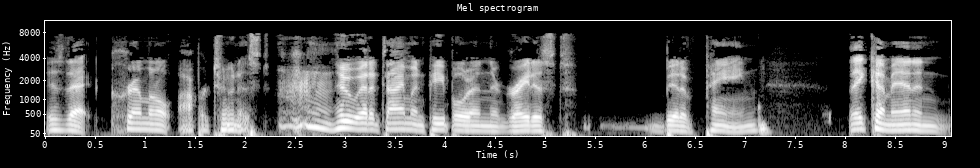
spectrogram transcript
is that criminal opportunist who, at a time when people are in their greatest bit of pain, they come in and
